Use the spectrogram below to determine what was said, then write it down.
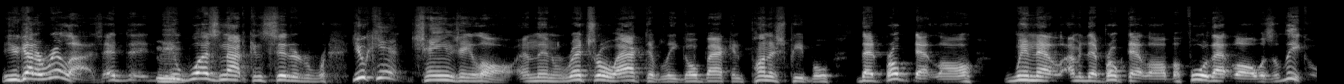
You got to realize it, it, it Mhm. was not considered. You can't change a law and then retroactively go back and punish people that broke that law when that I mean that broke that law before that law was illegal.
